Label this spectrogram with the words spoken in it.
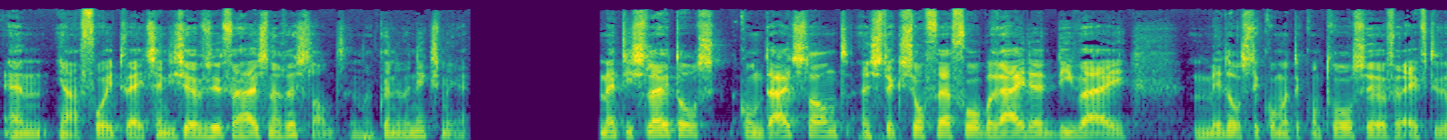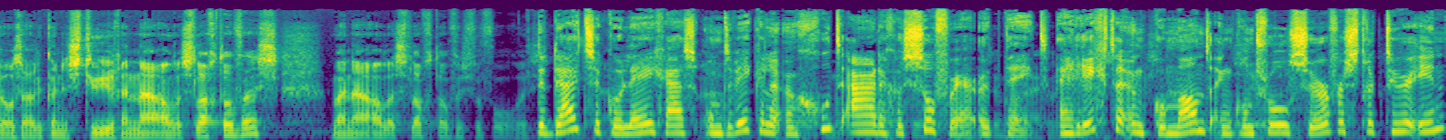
En ja, voor je het weet zijn die servers weer verhuisd naar Rusland en dan kunnen we niks meer. Met die sleutels kon Duitsland een stuk software voorbereiden die wij middels de command control server eventueel zouden kunnen sturen naar alle slachtoffers. Waarna alle slachtoffers vervolgens. De Duitse collega's ontwikkelen een goedaardige software-update en richten een command en control serverstructuur in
